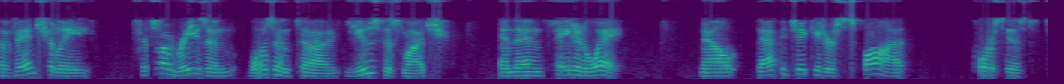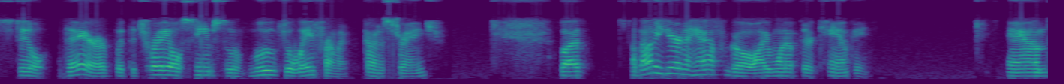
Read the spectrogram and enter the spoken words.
eventually, for some reason, wasn't uh, used as much and then faded away. Now, that particular spot, of course, is still there, but the trail seems to have moved away from it. Kind of strange. But about a year and a half ago, I went up there camping. And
